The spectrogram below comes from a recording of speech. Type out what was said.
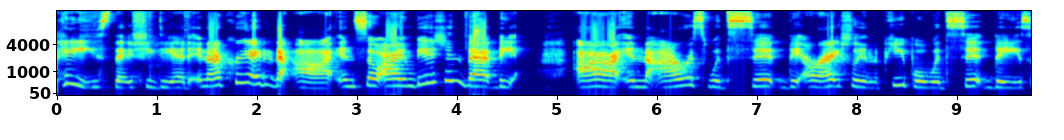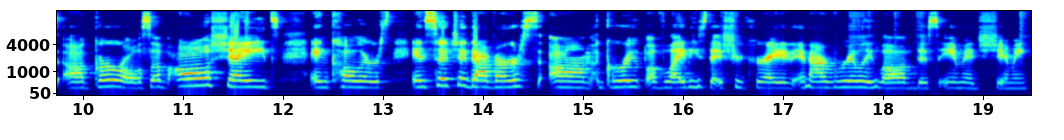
piece that she did and I created an eye and so I envisioned that the eye in the iris would sit, the, or actually in the pupil would sit these uh, girls of all shades and colors in such a diverse um, group of ladies that she created. And I really love this image, Shemi.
